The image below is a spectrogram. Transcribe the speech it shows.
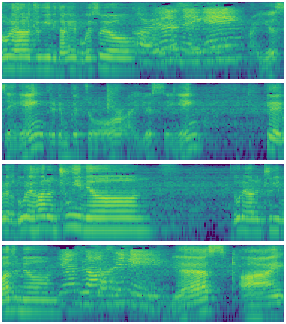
노래하는 중이니 당연히 뭐겠어요? Are you singing? Are you singing? 이렇게 묻겠죠. Are you singing? 오케이. 그래서 노래하는 중이면 노래하는 중이 맞으면 Yes, I'm singing. Yes, I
